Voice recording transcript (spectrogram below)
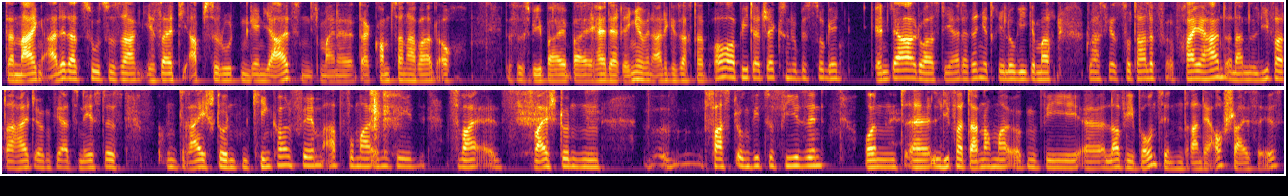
dann neigen alle dazu zu sagen, ihr seid die absoluten Genialsten. Ich meine, da kommt es dann aber halt auch, das ist wie bei, bei Herr der Ringe, wenn alle gesagt haben, oh, Peter Jackson, du bist so genial, du hast die Herr der Ringe-Trilogie gemacht, du hast jetzt totale freie Hand und dann liefert er halt irgendwie als nächstes einen drei Stunden King Kong-Film ab, wo mal irgendwie zwei, zwei Stunden fast irgendwie zu viel sind und äh, liefert dann nochmal irgendwie äh, Lovely Bones hinten dran, der auch scheiße ist.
